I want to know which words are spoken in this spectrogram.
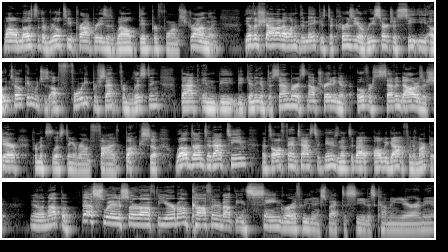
while most of the RealT properties as well did perform strongly. The other shout out I wanted to make is to Curzio Research's CEO token, which is up 40% from listing back in the beginning of December. It's now trading at over $7 a share from its listing around 5 bucks. So well done to that team. That's all fantastic news, and that's about all we got from the market you know, not the best way to start off the year, but I'm confident about the insane growth we can expect to see this coming year. I mean,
